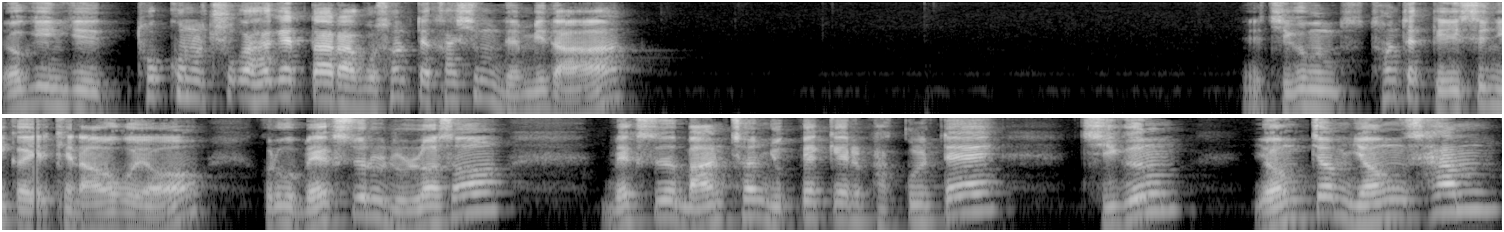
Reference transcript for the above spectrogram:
여기 이제 토큰을 추가하겠다라고 선택하시면 됩니다. 예, 지금은 선택돼 있으니까 이렇게 나오고요. 그리고 맥스를 눌러서 맥스 11,600개를 바꿀 때 지금 0.03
